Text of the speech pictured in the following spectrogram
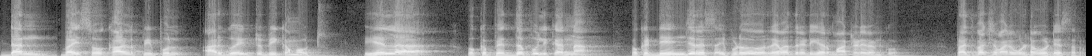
done by so called people are going to be come out ఇలా ఒక పెద్ద పులి కన్నా ఒక డేంజరస్ ఇప్పుడు రేవంత్ రెడ్డి గారు మాట్లాడారు అనుకో ప్రతిపక్షం అని ఉల్ట కొట్టేస్తారు.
